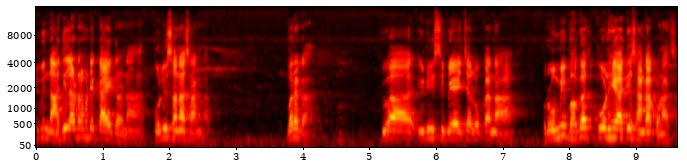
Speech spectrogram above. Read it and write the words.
तुम्ही नादी लागणार म्हणजे काय करणार? पोलिसांना सांगणार. बरं का? किंवा ई ईडी सी बी आयच्या लोकांना रोमी भगत कोण हे आधी सांगा कोणाचा.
